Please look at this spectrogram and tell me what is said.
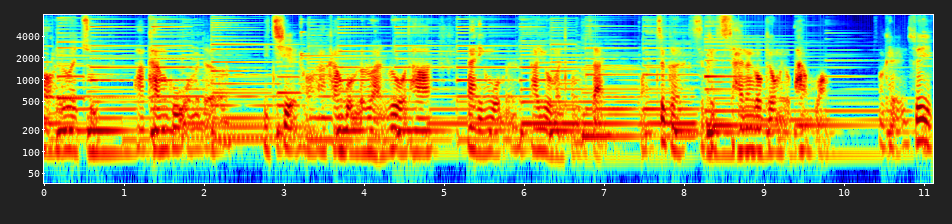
啊，有一位主，他看顾我们的一切啊，他看顾我们的软弱，他带领我们，他与我们同在啊，这个是可才能够给我们有盼望。OK，所以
